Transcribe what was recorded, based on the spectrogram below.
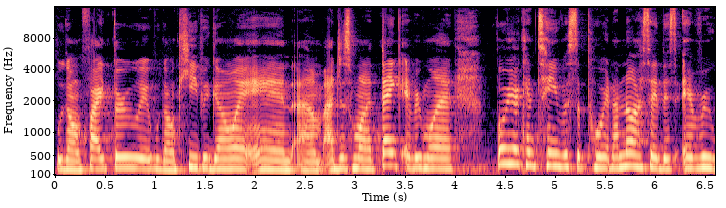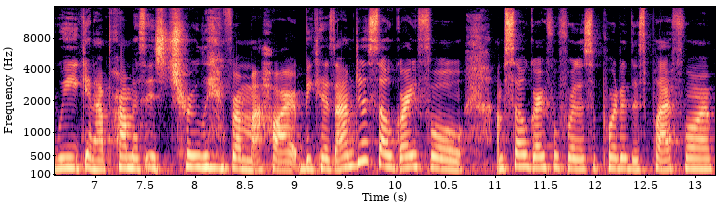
we're going to fight through it. We're going to keep it going. And um, I just want to thank everyone for your continuous support. And I know I say this every week, and I promise it's truly from my heart because I'm just so grateful. I'm so grateful for the support of this platform.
